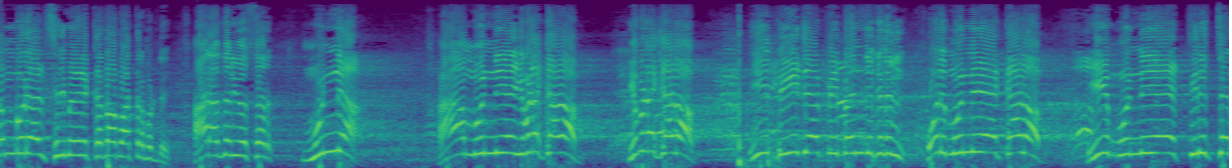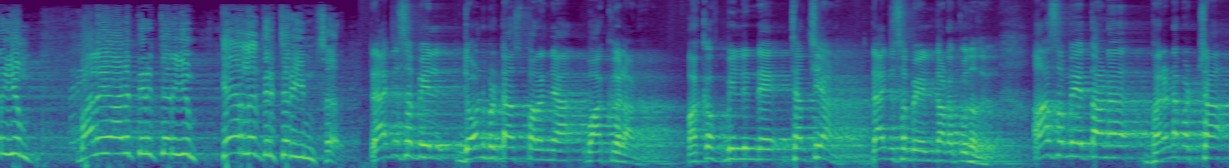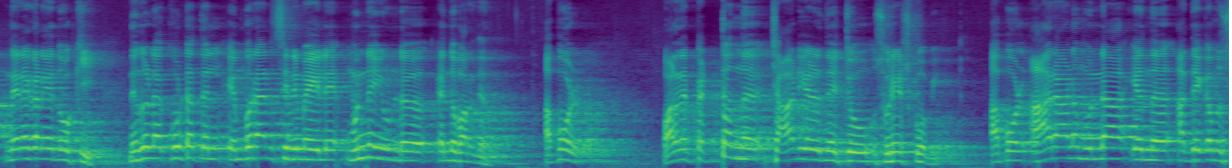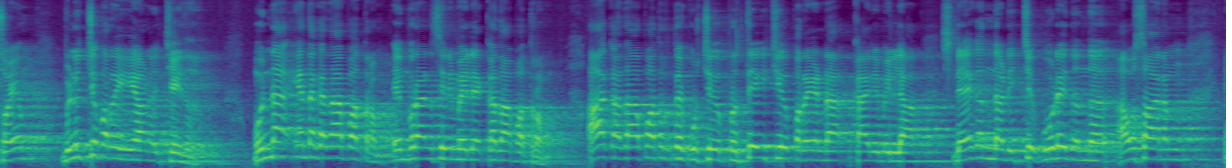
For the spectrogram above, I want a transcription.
എമ്പുരാൻ സിനിമയിലെ കഥാപാത്രമുണ്ട്. ആരാന്നറിയോ സർ? മുന്ന. ആ മുന്നയെ ഇവിടെ കാണാം. ഇവിടെ കാണാം. ഈ ബി ജെ പി ബെഞ്ചുകളിൽ ഒരു മുന്നയെ കാണാം. ഈ മുന്നയെ തിരിച്ചറിയും. മലയാളി തിരിച്ചറിയും. കേരളം തിരിച്ചറിയും സർ. രാജ്യസഭയിൽ ജോൺ ബ്രിട്ടാസ് പറഞ്ഞ വാക്കുകളാണ്. വഖഫ് ബില്ലിന്റെ ചർച്ചയാണ് രാജ്യസഭയിൽ നടക്കുന്നത്. ആ സമയത്താണ് ഭരണപക്ഷ നിരകളെ നോക്കി നിങ്ങളുടെ കൂട്ടത്തിൽ എമ്പുരാൻ സിനിമയിലെ മുന്നയുണ്ട് എന്ന് പറഞ്ഞത്. അപ്പോൾ വളരെ പെട്ടെന്ന് ചാടി എഴുന്നേറ്റു സുരേഷ് ഗോപി. അപ്പോൾ ആരാണ് മുന്ന എന്ന് അദ്ദേഹം സ്വയം വിളിച്ചു പറയുകയാണ് ചെയ്തത്. മുന്ന എന്ന കഥാപാത്രം എംബ്രാൻ സിനിമയിലെ കഥാപാത്രം. ആ കഥാപാത്രത്തെക്കുറിച്ച് പ്രത്യേകിച്ച് പറയേണ്ട കാര്യമില്ല. സ്നേഹം നടിച്ച് കൂടെ നിന്ന് അവസാനം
